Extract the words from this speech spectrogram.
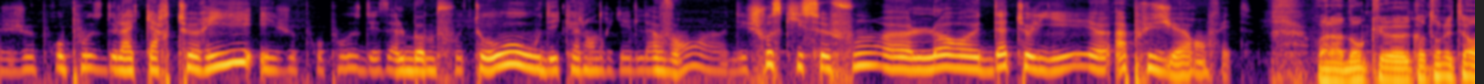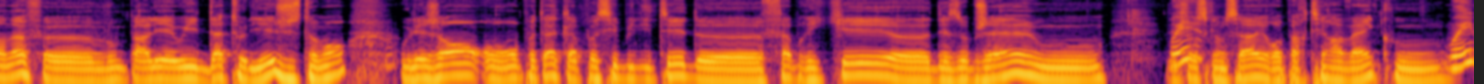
je propose de la carterie et je propose des albums photos ou des calendriers de l'Avent, euh, des choses qui se font euh, lors d'ateliers euh, à plusieurs en fait. Voilà, donc euh, quand on était en off, euh, vous me parliez, oui, d'ateliers justement, où les gens auront peut-être la possibilité de fabriquer euh, des objets ou des Oui. choses comme ça et repartir avec. Ou... Oui,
